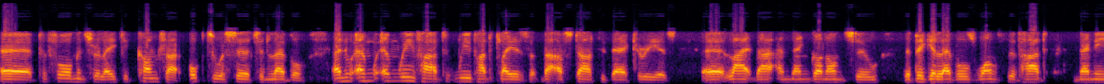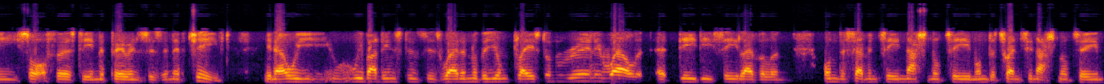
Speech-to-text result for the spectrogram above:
uh, performance-related contract up to a certain level, and, and and we've had we've had players that, that have started their careers uh, like that and then gone on to the bigger levels once they've had many sort of first team appearances and achieved. You know, we we've had instances where another young player's done really well at, at DDC level and under 17 national team, under 20 national team,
